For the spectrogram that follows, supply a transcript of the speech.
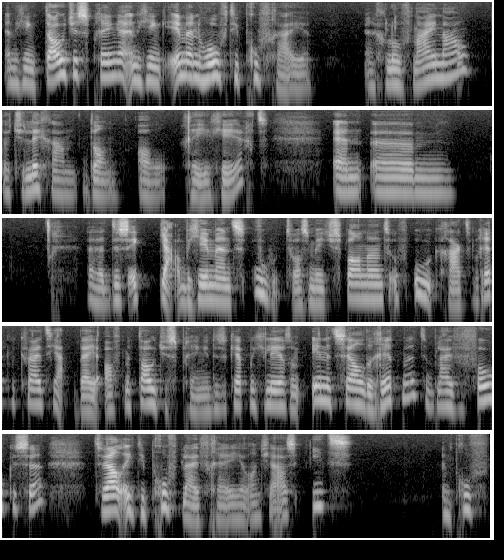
En dan ging ik touwtjes springen en dan ging ik in mijn hoofd die proef rijden. En geloof mij nou dat je lichaam dan al reageert. En um, uh, dus ik, ja, op een gegeven moment, oeh, het was een beetje spannend. Of oeh, ik raakte mijn ritme kwijt. Ja, ben je af met touwtjes springen. Dus ik heb me geleerd om in hetzelfde ritme te blijven focussen. Terwijl ik die proef blijf rijden. Want ja, als iets een proef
